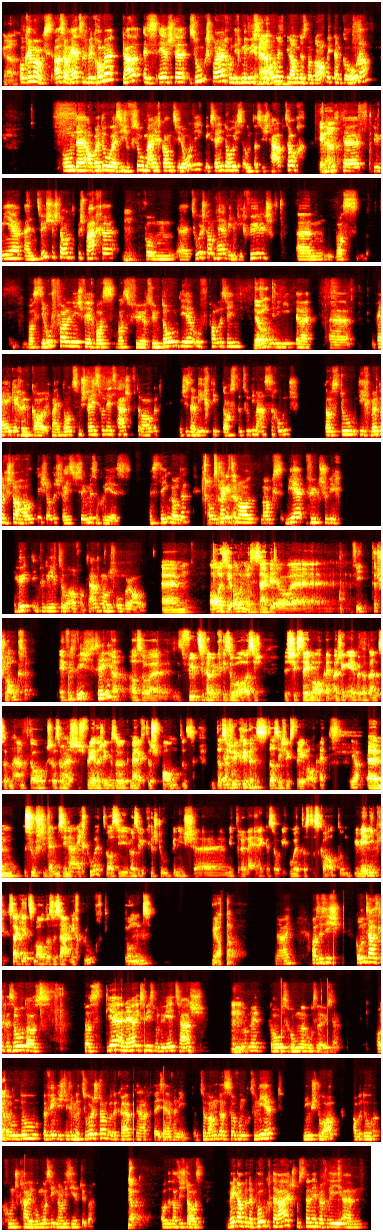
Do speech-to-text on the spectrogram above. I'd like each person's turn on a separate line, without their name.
Genau.
Okay, Max, also herzlich willkommen. Gell? Es ist das erste Zoom-Gespräch und ich, wir wissen
Genau.
ja auch nicht, wie lange das noch geht mit dem Corona. Und, äh, aber du, es ist auf Zoom eigentlich ganz in Ordnung. Wir sehen uns und das ist die Hauptsache.
Genau.
Und jetzt äh, wir einen Zwischenstand besprechen
Mhm.
vom äh, Zustand her, wie du dich fühlst, ähm, was, was dir aufgefallen ist, vielleicht was, was für Symptome dir aufgefallen sind
Ja.
wie die weiteren äh, Wege können gehen Ich meine, trotz dem Stress, den du jetzt hast auf der Arbeit, ist es auch wichtig, dass du zu deinem Essen kommst, dass du dich möglichst daran haltest. Oder? Stress ist immer so ein, ein, ein Ding, oder? Und
Absolut,
sag jetzt
ja.
einmal, Max, wie fühlst du dich heute im Vergleich zum Anfang? Einfach mal overall.
Ähm, alles in allem muss ich sagen, ja, äh, fitter, schlanker. Effektiv.
bist du? Sehe ich?
Ja, also äh, es fühlt sich auch wirklich so an, es ist, es ist extrem angenehm. Weißt du, eben, gerade wenn du so im Hemd da hockst oder so, hast früher hast du immer so gemerkt, das spannt. Und, und das
Ja.
ist wirklich, das, das ist extrem angenehm.
Ja.
Ähm, sonst in dem Sinne eigentlich gut. Was ich, was ich wirklich erstaunt bin, ist äh, mit der Ernährung, so wie gut dass das geht und wie wenig, sage ich jetzt mal, dass es eigentlich braucht. Und
Mhm.
ja,
Nein. Also es ist grundsätzlich so, dass, dass die Ernährungsweise, die du jetzt hast, die
mhm.
nicht groß Hunger auslösen. Oder?
Ja.
Und du befindest dich in einem Zustand, wo der Körper dann einfach die Reserve nimmt. Und solange das so funktioniert, nimmst du ab, aber du kommst kein Hunger signalisiert über.
ja,
Oder das ist das. Wenn aber der Punkt erreichst, wo es dann eben ein bisschen ähm,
